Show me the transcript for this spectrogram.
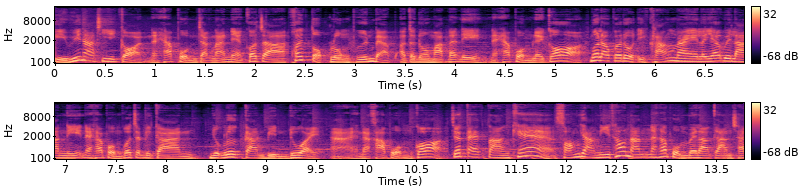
4 วินาทีก่อนนะครับผมจากนั้นเนี่ยก็จะค่อยตกลงพื้นแบบอัตโนมัตินั่นเองนะครับผมแล้วก็เมื่อเรากระโดดอีกครั้งในระยะเวลานี้นะครับผมก็จะมีการยกเลิกการบินด้วยอ่านะครับผมก็จะแตกต่างแแค่ 2 อย่างนี้เท่านั้นนะครับผมเวลาการใช้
